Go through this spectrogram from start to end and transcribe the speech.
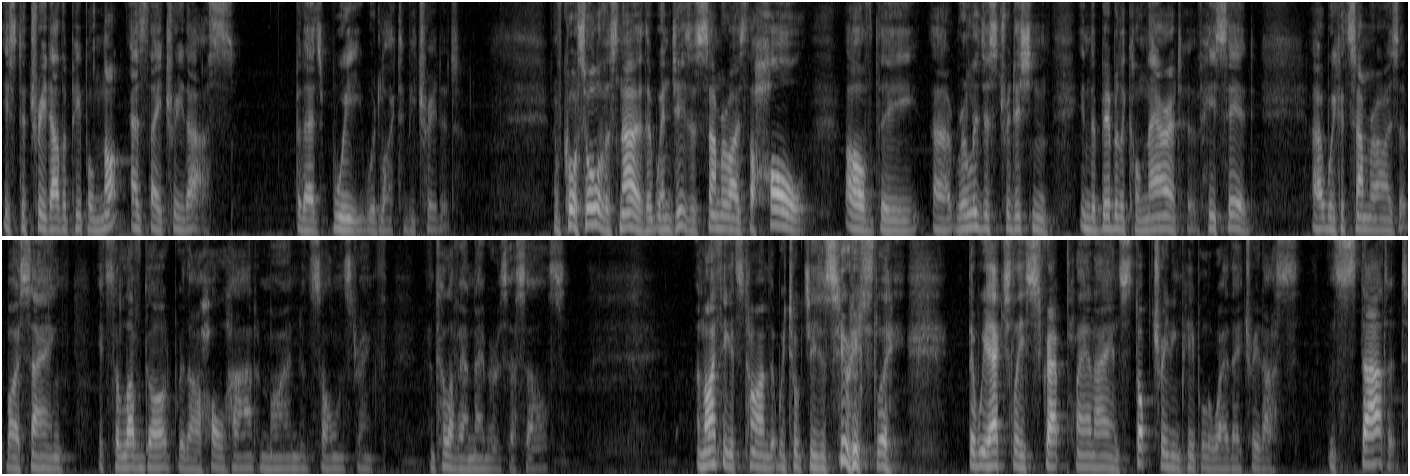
is to treat other people not as they treat us, but as we would like to be treated. Of course, all of us know that when Jesus summarized the whole of the uh, religious tradition in the biblical narrative, he said, uh, we could summarize it by saying, it's to love God with our whole heart and mind and soul and strength, and to love our neighbour as ourselves. And I think it's time that we took Jesus seriously, that we actually scrap plan A and stop treating people the way they treat us, and started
